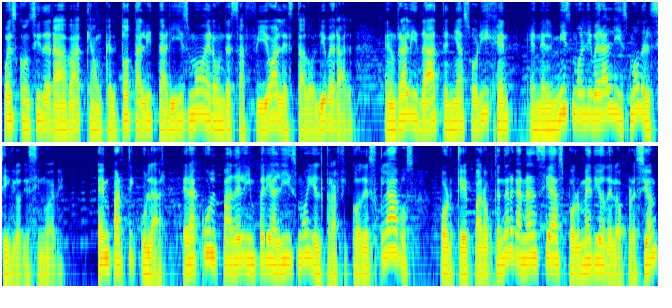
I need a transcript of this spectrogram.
pues consideraba que aunque el totalitarismo era un desafío al Estado liberal, en realidad tenía su origen en el mismo liberalismo del siglo XIX. En particular, era culpa del imperialismo y el tráfico de esclavos, porque para obtener ganancias por medio de la opresión,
